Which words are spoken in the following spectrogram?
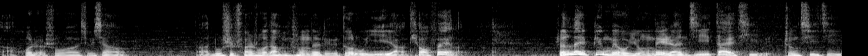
啊，或者说就像啊炉石传说当中的这个德鲁伊一样跳废了。人类并没有用内燃机代替蒸汽机，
